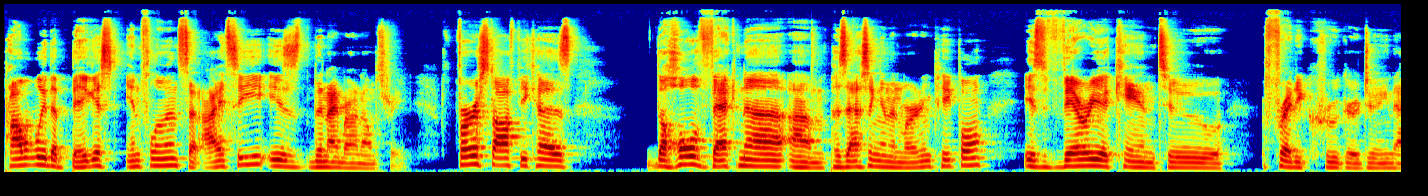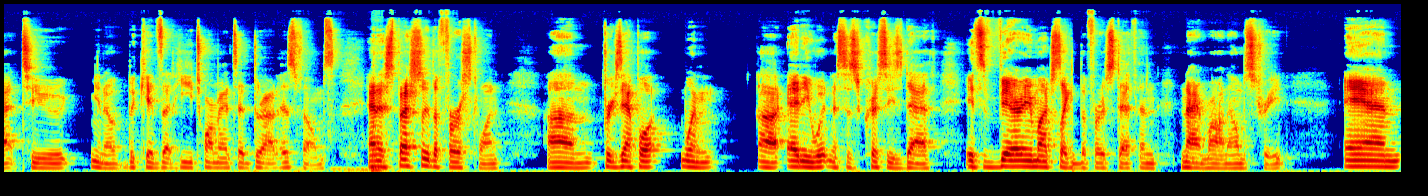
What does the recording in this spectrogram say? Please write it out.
probably the biggest influence that I see is the Nightmare on Elm Street. First off, because the whole Vecna um, possessing and then murdering people is very akin to Freddy Krueger doing that to you know the kids that he tormented throughout his films, and especially the first one. Um, for example, when uh, Eddie witnesses Chrissy's death, it's very much like the first death in Nightmare on Elm Street. And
